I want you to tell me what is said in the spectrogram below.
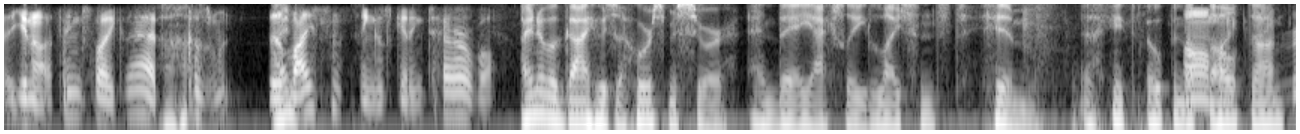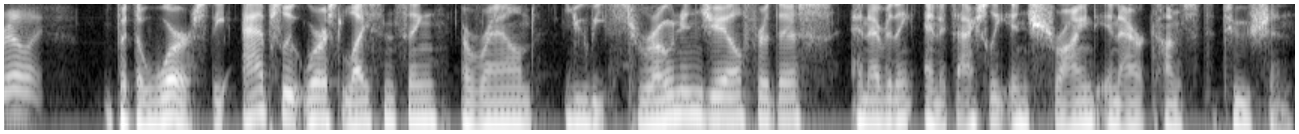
you know, things like that. Uh-huh. Because the I- licensing is getting terrible. I know a guy who's a horse masseur, and they actually licensed him. They opened up oh the whole God, thing. really? But the worst, the absolute worst licensing around, you could be thrown in jail for this and everything, and it's actually enshrined in our Constitution.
